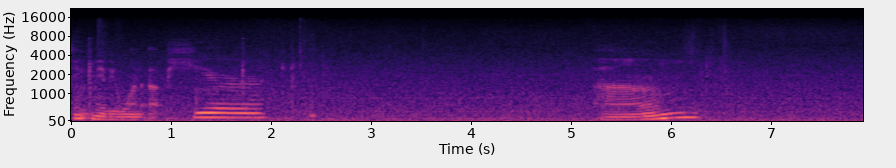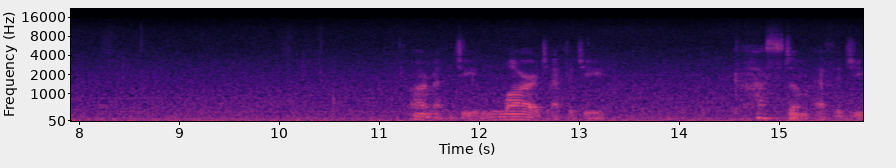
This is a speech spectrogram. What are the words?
Think maybe one up here. Um... Arm effigy, large effigy, custom effigy.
